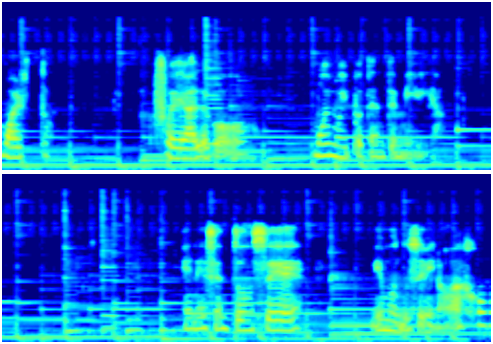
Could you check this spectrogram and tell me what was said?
muerto fue algo muy muy potente en mi vida. En ese entonces mi mundo se vino abajo.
